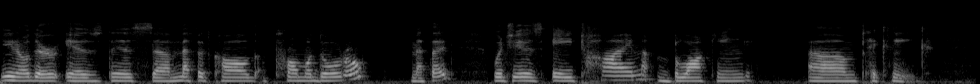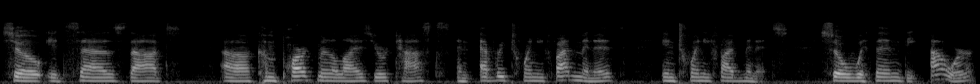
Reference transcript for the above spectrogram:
You know, there is this uh, method called Pomodoro method, which is a time blocking um, technique. So it says that uh, compartmentalize your tasks and every 25 minutes in 25 minutes. So within the hour,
